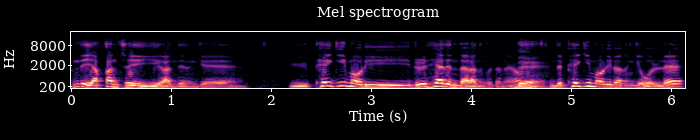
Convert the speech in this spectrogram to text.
근데 약간 제 이해가 안 되는 게, 이 폐기머리를 해야 된다라는 거잖아요. 네. 근데 폐기머리라는 게 원래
